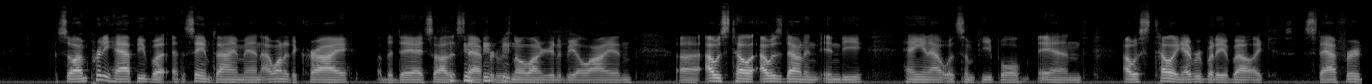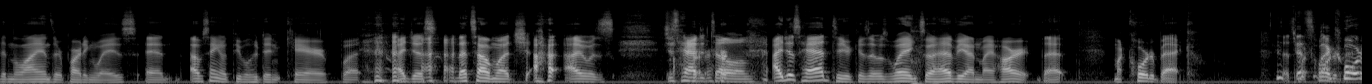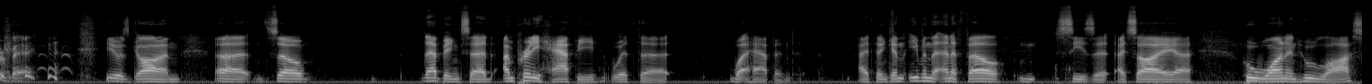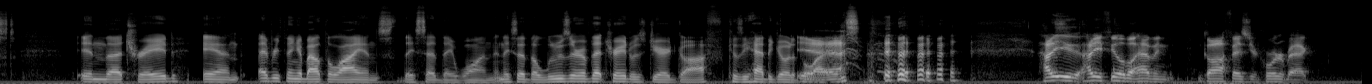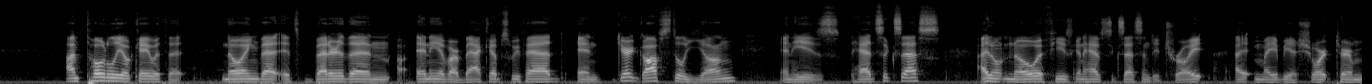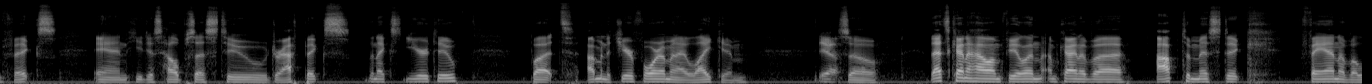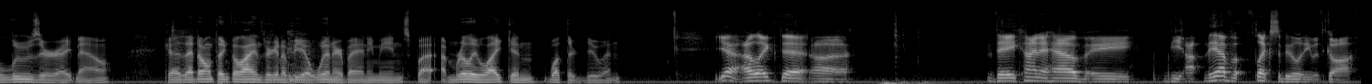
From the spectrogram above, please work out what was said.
so I'm pretty happy, but at the same time, man, I wanted to cry the day I saw that Stafford was no longer going to be a Lion. Uh, I was tell I was down in Indy hanging out with some people, and I was telling everybody about like Stafford and the Lions are parting ways, and I was hanging with people who didn't care, but I just that's how much I, I was. Just had to tell them. I just had to because it was weighing so heavy on my heart that my quarterback. That's, that's my quarterback. quarterback. he was gone. Uh, so that being said, I'm pretty happy with uh, what happened. I think, and even the NFL sees it. I saw a, uh, who won and who lost in the trade, and everything about the Lions, they said they won, and they said the loser of that trade was Jared Goff because he had to go to the yeah. Lions. how do you how do you feel about having Goff as your quarterback? I'm totally okay with it, knowing that it's better than uh, any of our backups we've had, and Jared Goff's still young, and he's had success. I don't know if he's going to have success in Detroit. it may be a short term fix and he just helps us to draft picks the next year or two. But I'm going to cheer for him, and I like him. Yeah. So that's kind of how I'm feeling. I'm kind of a optimistic fan of a loser right now because I don't think the Lions are going to be a winner by any means, but I'm really liking what they're doing. Yeah, I like that uh, they kind of have a the uh, they have flexibility with Goff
